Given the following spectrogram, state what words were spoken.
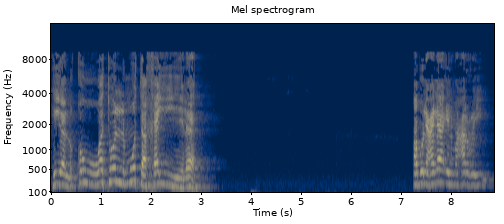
هي القوة المتخيلة. أبو العلاء المعري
